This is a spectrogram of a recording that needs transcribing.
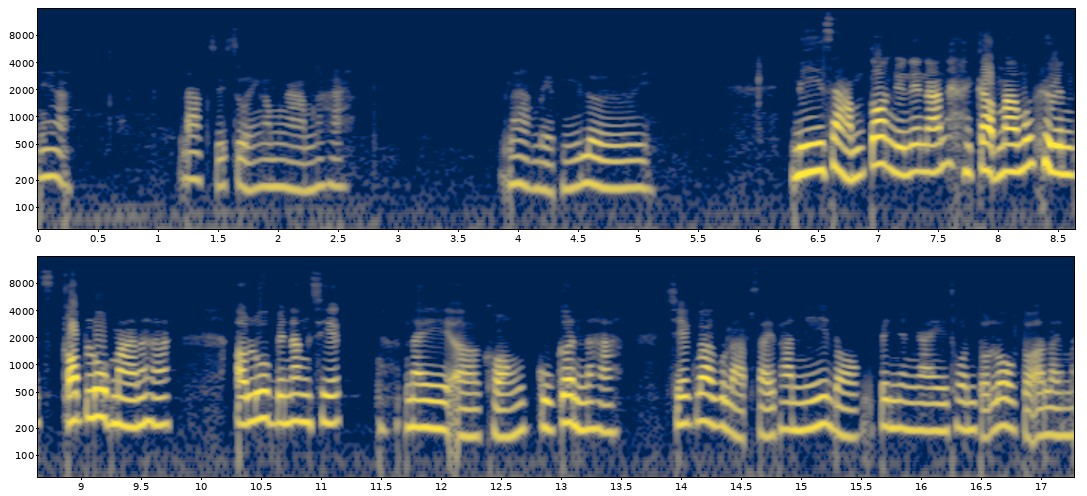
เนี่ยรากสวยๆ งามๆ นะคะรากแบบนี้เลย มีสามต้นอยู่ในนั้น กลับมาเมื่อคืนก๊อปรูปมานะคะ เอารูปไปนั่งเช็คในอของ Google นะคะ เช็คว่ากุหลาบสายพันธุ์นี้ดอกเป็นยังไงทนต่อโรคต่ออะไรไหม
